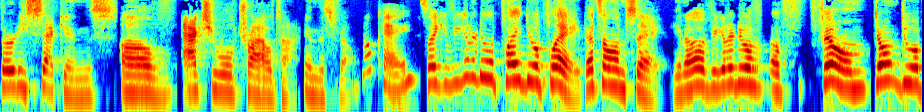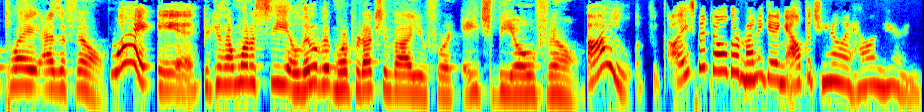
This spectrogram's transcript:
30 seconds of actual trial time in this film. okay. It's like if you're gonna do a play, do a play. That's all I'm saying. You know, if you're gonna do a, a f- film, don't do a play as a film Why? because I want to see a little bit more production value for an HBO film. I I spent all their money getting Al Pacino and Helen Mirren,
